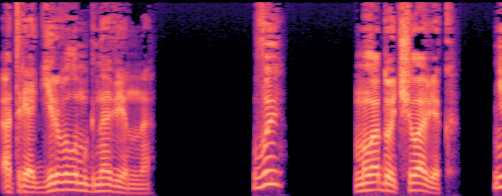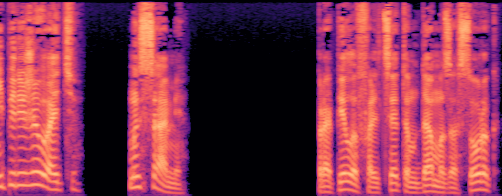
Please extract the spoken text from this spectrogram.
отреагировала мгновенно. «Вы, молодой человек, не переживайте, мы сами», пропела фальцетом дама за сорок,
